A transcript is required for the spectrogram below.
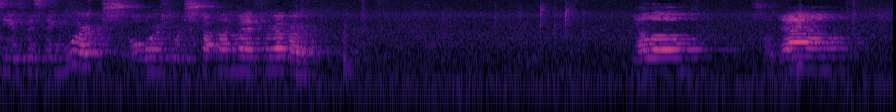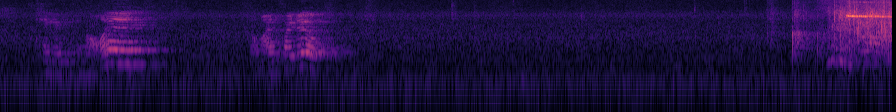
see if this thing works or if we're stuck on red forever. Yellow, slow down, take everything all in. Don't mind if I do. Thank you.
